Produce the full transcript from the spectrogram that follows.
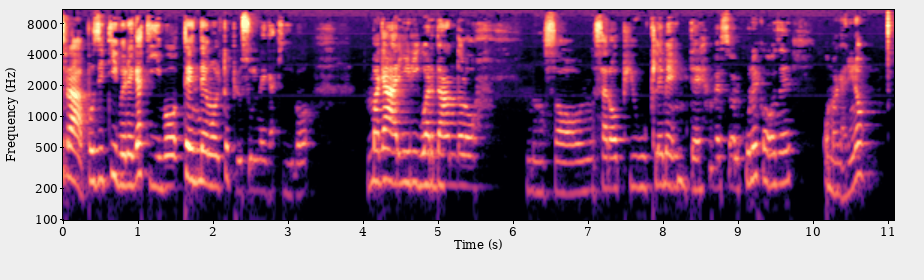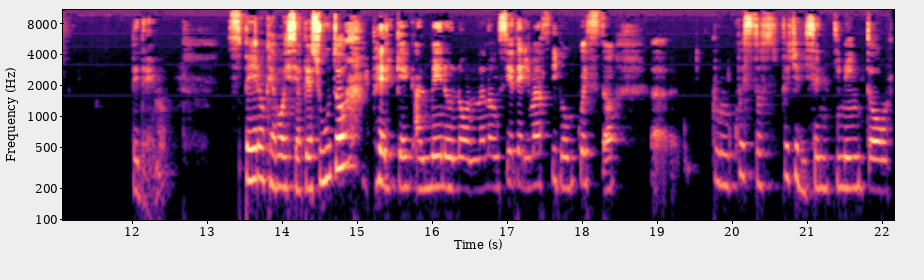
tra positivo e negativo tende molto più sul negativo. Magari riguardandolo, non so, sarò più clemente verso alcune cose o magari no. Vedremo. Spero che a voi sia piaciuto perché almeno non, non siete rimasti con questo, uh, con questa specie di sentimento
